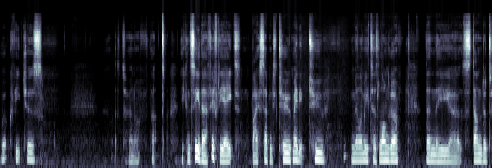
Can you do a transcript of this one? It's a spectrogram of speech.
work features turn off that. You can see there 58 by 72, made it 2 millimeters longer than the uh, standard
